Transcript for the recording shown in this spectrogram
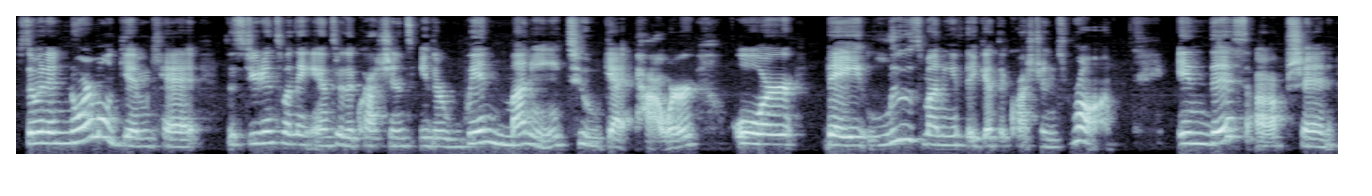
So in a normal Gimkit, the students, when they answer the questions, either win money to get power or they lose money if they get the questions wrong. In this option,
